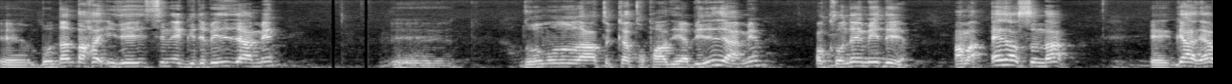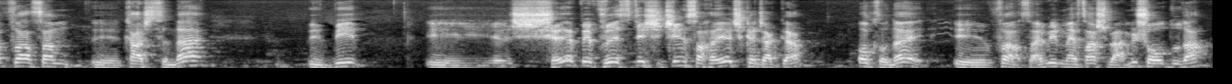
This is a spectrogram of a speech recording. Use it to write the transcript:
e, bundan daha ilerisine gidebilirler mi? E, durumunu rahatlıkla toparlayabilirler mi? O konuda emin değilim. Ama en azından e, Galya Fransa e, karşısında e, bir e, şeref ve prestij için sahaya çıkacaklar. O konuda e, Fransa'ya bir mesaj vermiş oldu da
